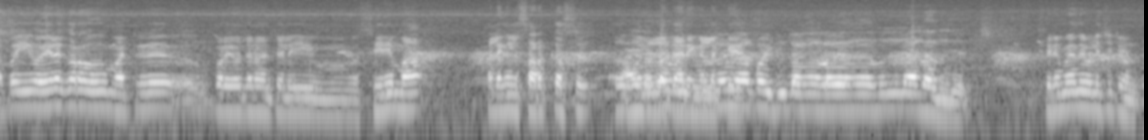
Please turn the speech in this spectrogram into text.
അപ്പോൾ ഈ ഉയരക്കുറവ് മറ്റൊരു പ്രയോജനം വെച്ചാൽ ഈ സിനിമ അല്ലെങ്കിൽ സർക്കസ് അതുപോലുള്ള കാര്യങ്ങളൊക്കെ പോയിട്ടില്ല. വിചാരിച്ചു. സിനിമയിൽ വിളിച്ചിട്ടുണ്ട്.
